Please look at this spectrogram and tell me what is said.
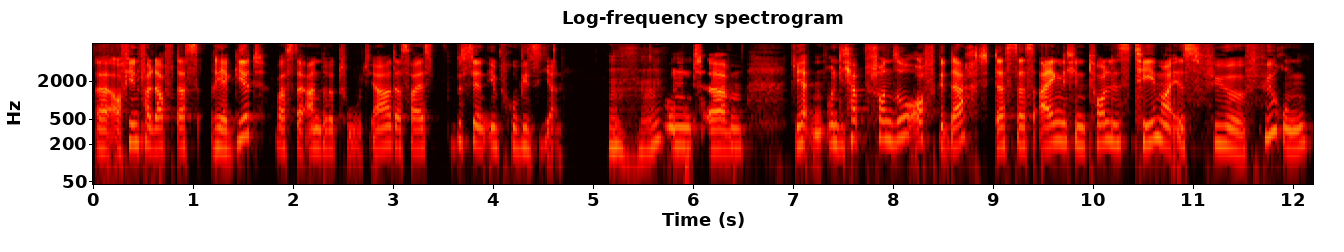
äh, auf jeden Fall auf das reagiert, was der andere tut. Ja, das heißt, ein bisschen improvisieren. Mhm. Und ähm, wir hatten, und ich habe schon so oft gedacht, dass das eigentlich ein tolles Thema ist für Führung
